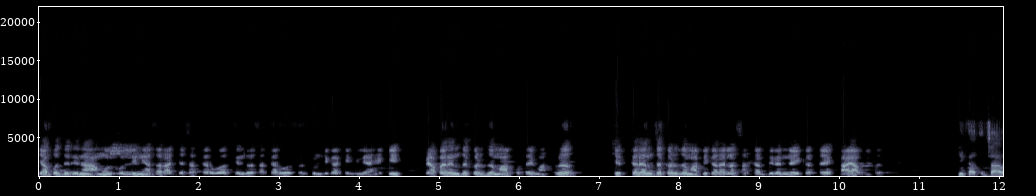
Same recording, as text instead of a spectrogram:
या पद्धतीनं अमोल कोल्हेंनी आता राज्य सरकारवर केंद्र सरकारवर सरकून टीका केलेली आहे की व्यापाऱ्यांचं कर्ज माफ होत आहे मात्र शेतकऱ्यांचं कर्ज माफी करायला सरकार दिरंगाई करत आहे काय आपली ठीक आहे चार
